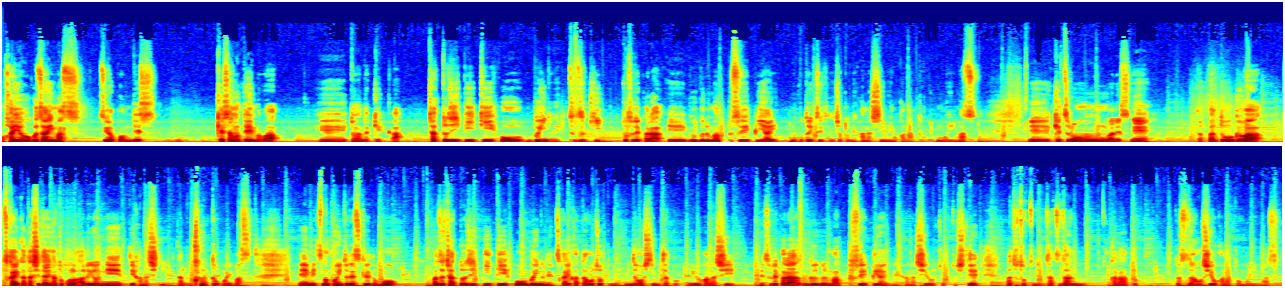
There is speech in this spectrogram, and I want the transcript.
おはようございます。つよぽんです。今朝のテーマは、えー、っと、なんだっけ、あ、チャット GPT-4V のね、続きと、それから、えー Google Maps API のことについてちょっとね、話してみようかなと思います。えー結論はですね、やっぱ道具は使い方次第なところあるよねっていう話になるのかなと思います。え3つのポイントですけれども、まずチャット GPT-4V のね、使い方をちょっとね、見直してみたという話。でそれから Google Maps API のね、話をちょっとして、あとちょっとね、雑談かなと、雑談をしようかなと思います。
